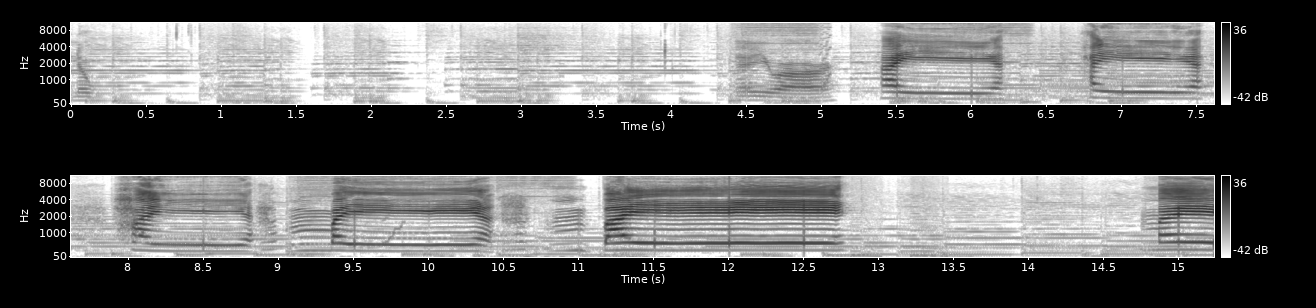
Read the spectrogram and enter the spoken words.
Nope. There you are. Hi! Hi! Hi. Bye. Bye. Bye.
